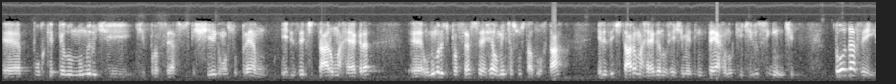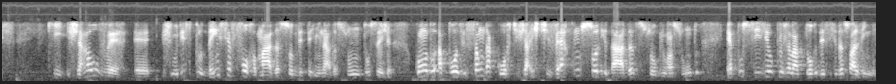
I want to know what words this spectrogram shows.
é, porque pelo número de, de processos que chegam ao Supremo, eles editaram uma regra é, o número de processos é realmente assustador, tá? Eles editaram uma regra no regimento interno que diz o seguinte: toda vez que já houver é, jurisprudência formada sobre determinado assunto, ou seja, quando a posição da corte já estiver consolidada sobre um assunto, é possível que o relator decida sozinho.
